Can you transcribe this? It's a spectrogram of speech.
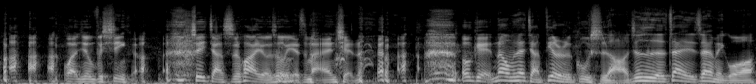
完全不信啊！所以讲实话，有时候也是蛮安全的。OK，那我们再讲第二个故事啊，就是在在美国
